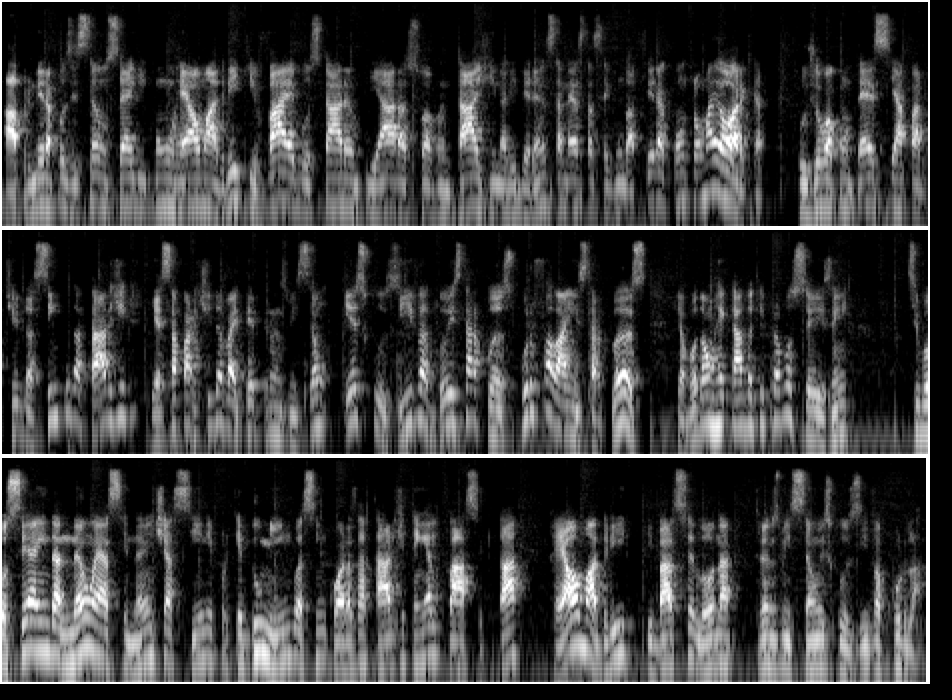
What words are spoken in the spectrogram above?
A primeira posição segue com o Real Madrid, que vai buscar ampliar a sua vantagem na liderança nesta segunda-feira contra o Mallorca. O jogo acontece a partir das 5 da tarde e essa partida vai ter transmissão exclusiva do Star Plus. Por falar em Star Plus, já vou dar um recado aqui para vocês, hein? Se você ainda não é assinante, assine, porque domingo, às 5 horas da tarde, tem El Clássico, tá? Real Madrid e Barcelona, transmissão exclusiva por lá.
